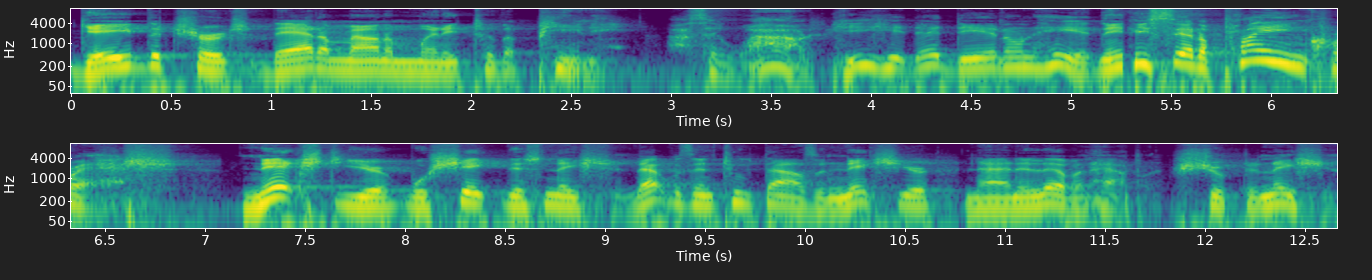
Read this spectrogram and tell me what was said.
gave the church that amount of money to the penny. I said, wow, he hit that dead on the head. Then he said a plane crash next year will shake this nation. That was in 2000. Next year, 9 11 happened, shook the nation.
